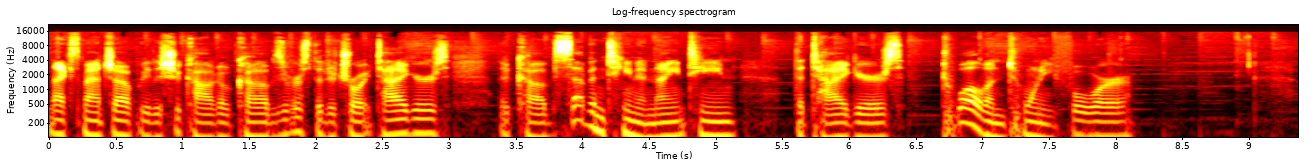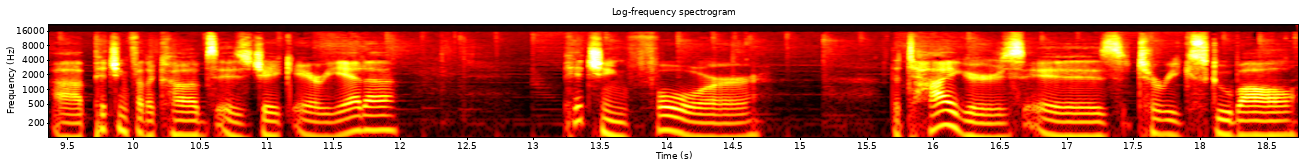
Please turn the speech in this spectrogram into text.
Next matchup, we have the Chicago Cubs versus the Detroit Tigers. The Cubs 17 and 19. The Tigers 12 and 24. Uh, pitching for the Cubs is Jake Arrieta. Pitching for the Tigers is Tarik Skubal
